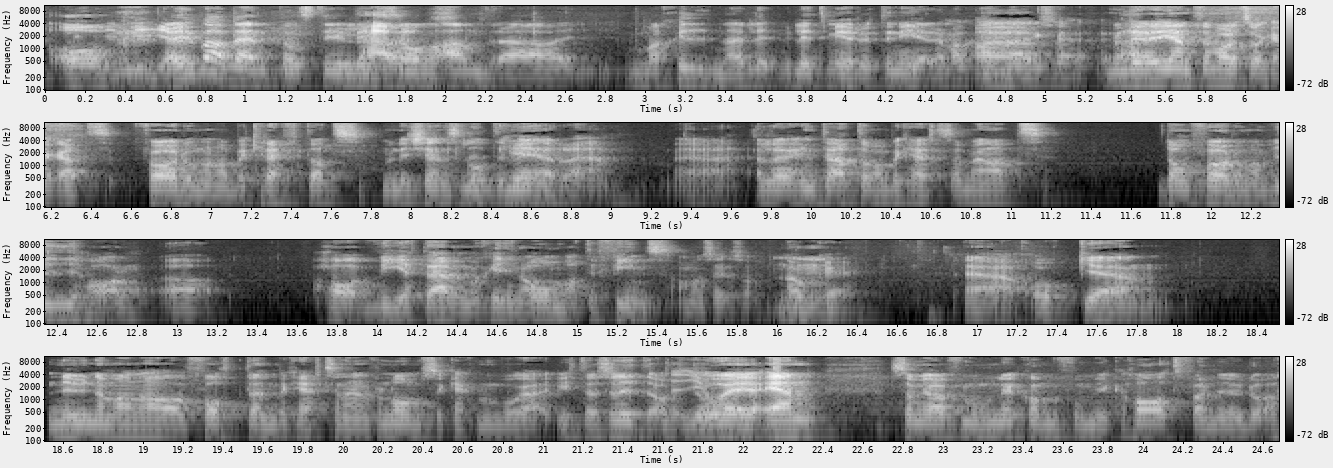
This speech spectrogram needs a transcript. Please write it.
Oh, Vi har ju bara vänt oss till Det liksom andra maskiner, li- lite mer rutinerade Ja, maskiner. ja. Men det har egentligen varit så kanske att fördomarna har bekräftats. Men det känns lite Okej. mer... eh, Eller inte att de har bekräftats, men att de fördomar vi har, Ja, har vet även maskinerna om att det finns, om man säger så. Mm. okej. Eh, och eh, nu när man har fått den bekräftelsen från dem så kanske man vågar yttra sig lite. Och då är jag en som jag förmodligen kommer få mycket hat för nu då.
